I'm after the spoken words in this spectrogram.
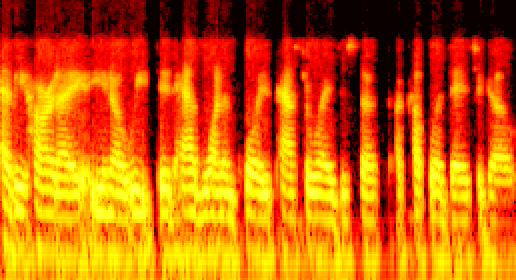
heavy heart. I you know we did have one employee pass away just a, a couple of days ago,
